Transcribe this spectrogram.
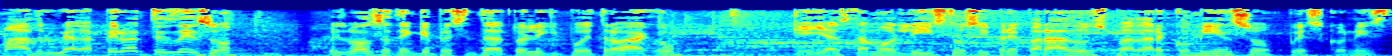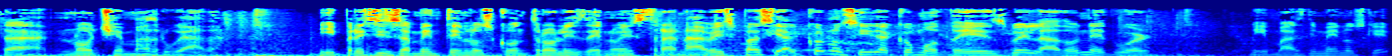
madrugada. Pero antes de eso, pues vamos a tener que presentar a todo el equipo de trabajo, que ya estamos listos y preparados para dar comienzo pues con esta noche madrugada. Y precisamente en los controles de nuestra nave espacial conocida como Desvelado Network, ni más ni menos que...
